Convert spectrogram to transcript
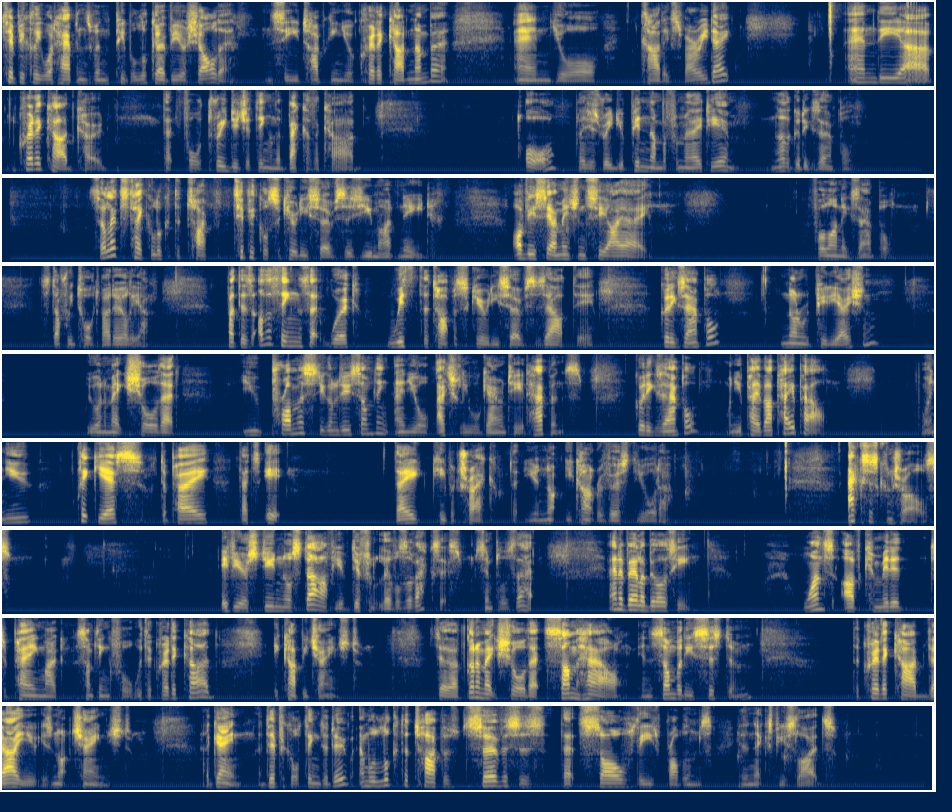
Typically what happens when people look over your shoulder and see you typing in your credit card number and your card expiry date and the uh, credit card code, that four three-digit thing on the back of the card. Or they just read your PIN number from an ATM. Another good example. So let's take a look at the type of typical security services you might need. Obviously I mentioned CIA. Full-on example. Stuff we talked about earlier. But there's other things that work with the type of security services out there. Good example, non-repudiation. We want to make sure that you promise you're going to do something and you actually will guarantee it happens. Good example, when you pay by PayPal. When you click yes to pay, that's it. They keep a track that you're not you can't reverse the order. Access controls. If you're a student or staff, you have different levels of access. Simple as that. And availability. Once I've committed to paying my something for with a credit card, it can't be changed. So I've got to make sure that somehow in somebody's system the credit card value is not changed. Again, a difficult thing to do, and we'll look at the type of services that solve these problems in the next few slides.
